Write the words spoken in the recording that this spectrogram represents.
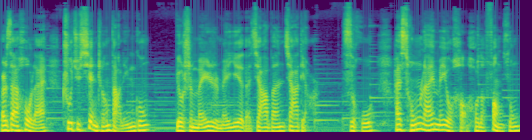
而在后来出去县城打零工，又是没日没夜的加班加点儿，似乎还从来没有好好的放松、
